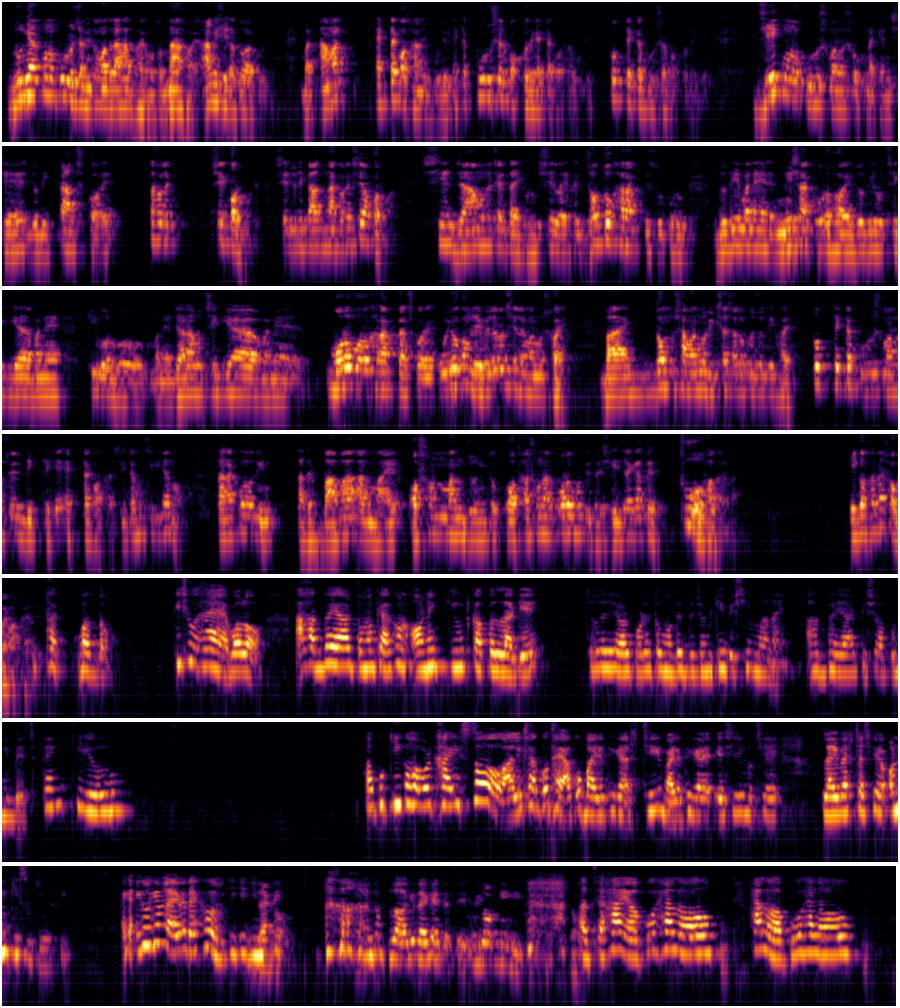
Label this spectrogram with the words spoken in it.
দুনিয়ার কোনো পুরুষ জানি তোমাদের আহাত ভাইয়ের মতো না হয়। আমি সেটা দোয়া করি। বাট আমার একটা কথা আমি বলি একটা পুরুষের পক্ষ থেকে একটা কথা বলি প্রত্যেকটা পুরুষের পক্ষ থেকে। যে কোনো পুরুষ মানুষ হোক না কেন সে যদি কাজ করে তাহলে সে কর্মঠ সে যদি কাজ না করে, সে অকর্মা। সে যা মনে চায় তাই করুক, সে লাইফে যত খারাপ কিছু করুক, যদি মানে নেশাখোর হয়, যদি হচ্ছে গিয়া মানে কি বলব মানে যারা হচ্ছে গিয়া মানে বড় বড় খারাপ কাজ করে ওই রকম লেভেলেরও ছেলে মানুষ হয় বা একদম সামান্য রিক্সা চালকও যদি হয়, প্রত্যেকটা পুরুষ মানুষের দিক থেকে একটা কথা, সেটা হচ্ছে কি জানো? তারা কোনোদিন তাদের বাবা আর মায়ের অসম্মানজনিত কথা শোনার পরবর্তীতে সেই জায়গাতে থুও ফেলায় না। এই কথাটা সবাই মাথায় থাক, বাদ দাও। কিছু হ্যাঁ বলো। আহাত ভাই আর তোমাকে এখন অনেক কিউট কাপল লাগে। চলে যাওয়ার পরে তোমাদের দুজনকেই বেশি মানায়। আহাত ভাই আর তিশা আপনি বেস্ট থ্যাংক ইউ আপু কি খবর খাইছো? আলিশা কোথায়? আপু বাইরে থেকে আসছি। বাইরে থেকে এসে হচ্ছে লাইভে আসছে। আজকে অনেক কিছু কিনছি। এগুলো কি লাইভে দেখো আমি কি কি কিনছি। ব্লগে দেখাইতে চাইছি। আচ্ছা হাই আপু হ্যালো হ্যালো আপু হ্যালো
